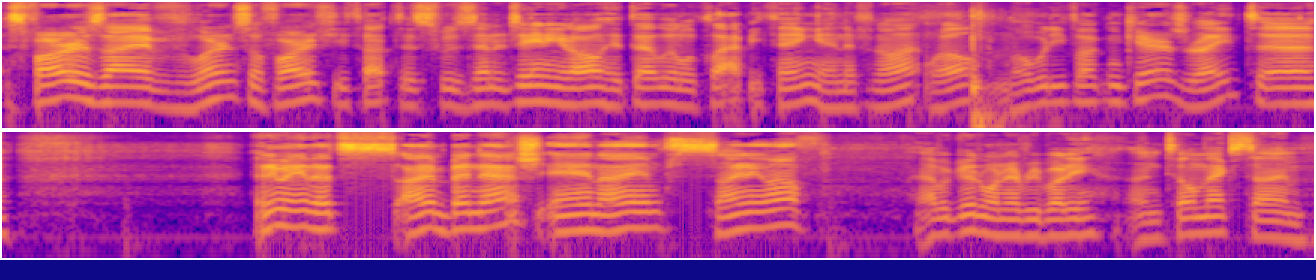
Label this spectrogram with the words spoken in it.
as far as I've learned so far, if you thought this was entertaining at all, hit that little clappy thing, and if not, well, nobody fucking cares, right? Uh, anyway, that's I'm Ben Nash, and I am signing off. Have a good one, everybody. Until next time.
